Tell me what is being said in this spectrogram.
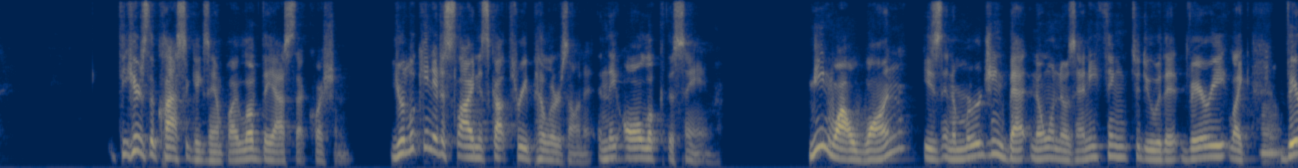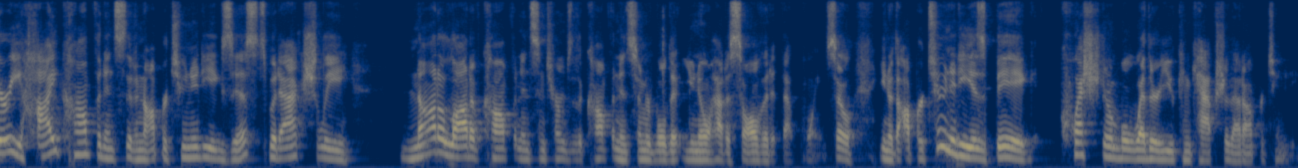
here's the classic example. I love they asked that question. You're looking at a slide and it's got three pillars on it and they all look the same. Meanwhile, one is an emerging bet. No one knows anything to do with it. Very, like, mm. very high confidence that an opportunity exists, but actually not a lot of confidence in terms of the confidence interval that you know how to solve it at that point. So, you know, the opportunity is big, questionable whether you can capture that opportunity.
